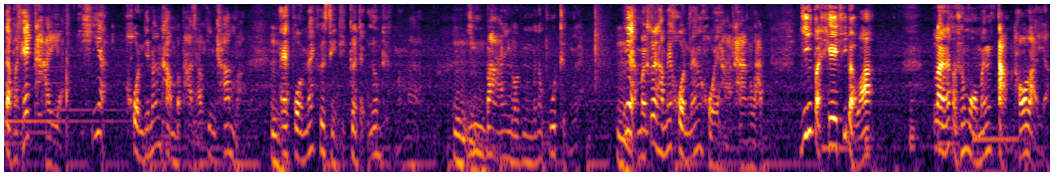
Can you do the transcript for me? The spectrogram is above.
แต่ประเทศไทยอะเฮียคนที่แม่งทำแบบหาเช้ากินข้ามอะอืมไอโฟนแม่งคือสิ่งที่เกินจะเอื้อมถึงมากอืมๆยิ่งบ้านยิ่งรถมึงไม่ต้องพูดถึงเลยอืมเนี่ยมันก็เลยทำให้คนแม่งโหยหาทางลัด ยิ่งประเทศที่แบบว่ารายได้ต่อชั่วโมงแม่งต่ำเท่าไหร่อะ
